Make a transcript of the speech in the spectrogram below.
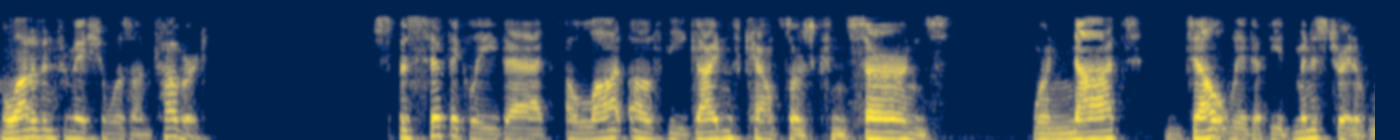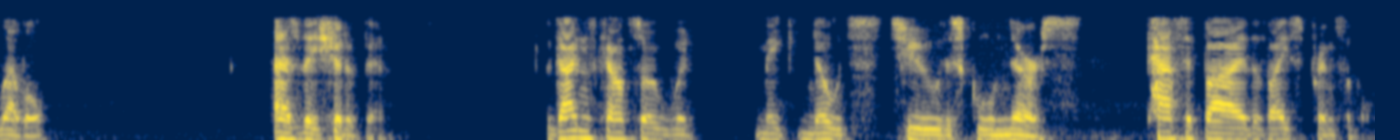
a lot of information was uncovered. Specifically, that a lot of the guidance counselor's concerns were not dealt with at the administrative level as they should have been. The guidance counselor would make notes to the school nurse, pass it by the vice principal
